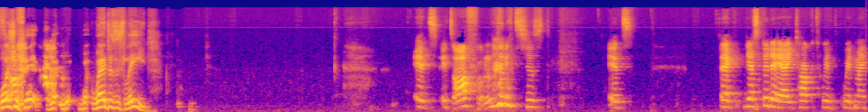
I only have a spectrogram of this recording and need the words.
What's your pick? Where, where does this lead? It's it's awful. It's just it's like yesterday i talked with with my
